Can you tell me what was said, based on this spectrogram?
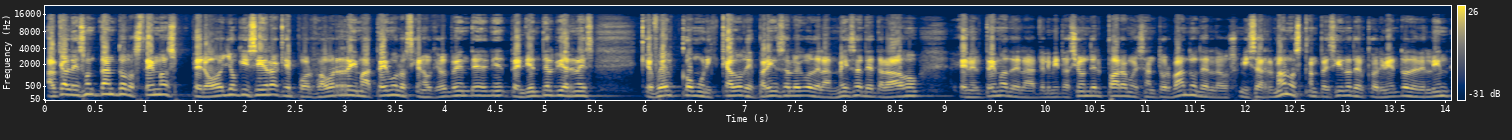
Alcalde, son tantos los temas, pero hoy yo quisiera que por favor rematemos los que nos quedó pendiente el viernes, que fue el comunicado de prensa luego de las mesas de trabajo en el tema de la delimitación del páramo de Santurbán, donde los, mis hermanos campesinos del corrimiento de Berlín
